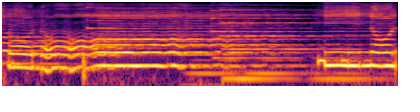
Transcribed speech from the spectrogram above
শোনো। হিনন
